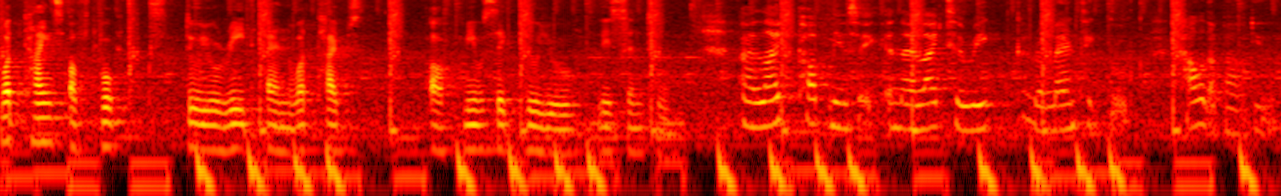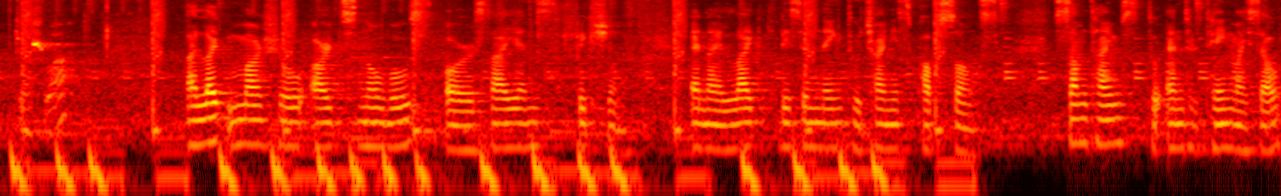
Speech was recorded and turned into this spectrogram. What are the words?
What kinds of books do you read and what types of music do you listen to? I like pop music and I like to read romantic book. How about you, Joshua? I like martial arts novels or science fiction, and I like listening to Chinese pop songs. Sometimes, to entertain myself,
